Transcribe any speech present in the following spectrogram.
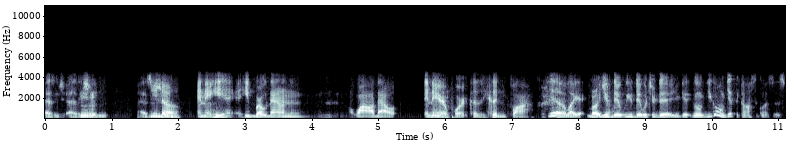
As he as he Hmm. shouldn't. As he You know, and then he he broke down and wild out in the Hmm. airport because he couldn't fly. Yeah, like bro, you did you did what you did. You get you gonna get the consequences.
